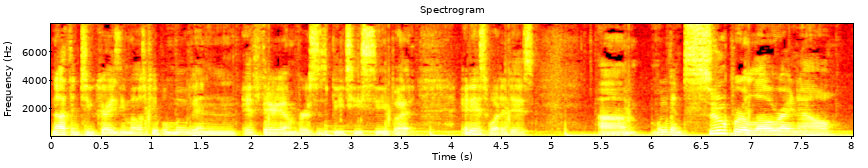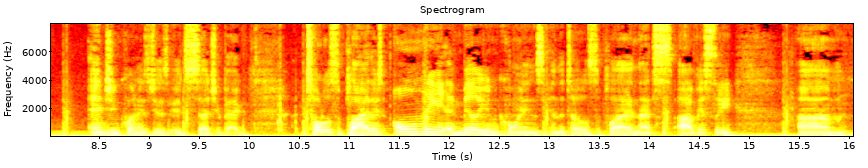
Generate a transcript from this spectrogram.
nothing too crazy. Most people move in Ethereum versus BTC, but it is what it is. Um, moving super low right now. Enjin coin is just it's such a bag. Total supply, there's only a million coins in the total supply, and that's obviously. Um,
